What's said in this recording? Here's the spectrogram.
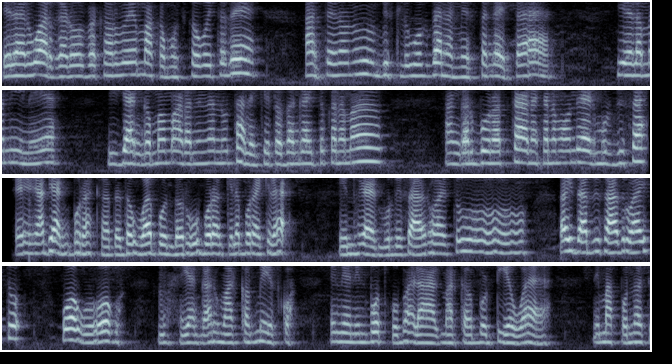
ಎಲ್ಲರೂ ಹೊರ್ಗಡೆ ಹೋಗ್ಬೇಕಾದ್ರೆ ಮಕ ಮುಚ್ಕೊ ಹೋಯ್ತದೆ. ಅಂತ ನಾನು ಬಿಸಿಲಿಗೆ ಹೋಗಿ ದನ ಮೇಯ್ಸ್ದಂಗೆ ಆಯ್ತಾ? ಹೇಳಮ್ಮ ನೀನೇ. ಈಗ ಹಂಗಮ್ಮ ಮಾಡನೆ ನಾನು, ತಲೆ ಕೆಟ್ಟೋದಂಗ ಆಯ್ತು ಕಣಮ್ಮ. ಹಂಗಾರ ಬುರಾಕ್ ಕಾಣ ಕಣಮ್ಮ, ಒಂದು ಎರಡು ಮೂರು ದಿವಸ. ಏ, ಅದು ಹೆಂಗೆ ಅದವ್ವ ಬಂದವರು ಬುರಾಕಿಲ್ಲ ಬುರಾಕಿಲ್ಲ. ಇನ್ನು ಎರಡು ಮೂರು ದಿವಸ ಆದರೂ ಆಯಿತು. ಐದಾರು ದಿವಸ ಆದರೂ ಆಯಿತು. ಹೋಗು ಹೋಗು. ಹೆಂಗಾರು ಮಾಡ್ಕೊಂಡು ಮೇಯಿಸ್ಕೊ. ಇನ್ನೇ ನಿನ್ನ ಬದುಕು ಭಾಳ ಹಾಳು ಮಾಡ್ಕೊಬಿಟ್ಟಿಯವ್ವ ನಿಮ್ಮ ಅಪ್ಪನ ಹಚ್ಕ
